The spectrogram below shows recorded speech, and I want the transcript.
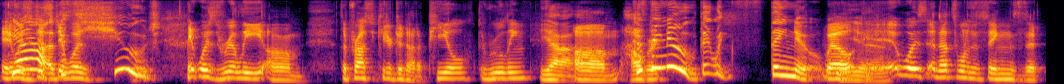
It yeah, was just. It was. huge. It was really. Um, the prosecutor did not appeal the ruling. Yeah, Um, because they knew. They like they knew. well, Yeah. it was, and that's one of the things that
